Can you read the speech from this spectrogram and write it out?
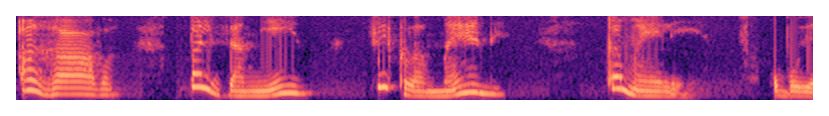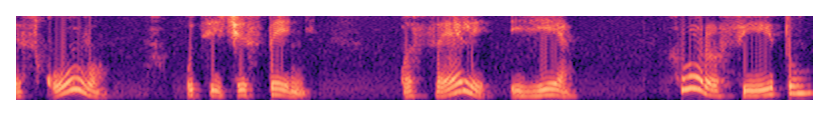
агава, бальзамін, цикламени, камелії. Обов'язково у цій частині оселі є хлорофітум,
